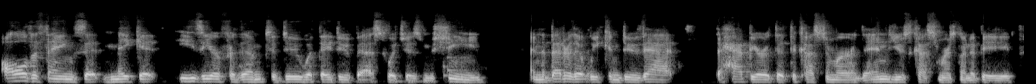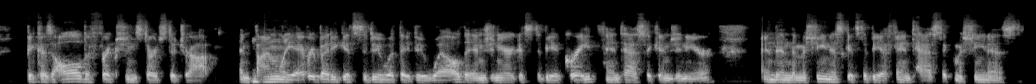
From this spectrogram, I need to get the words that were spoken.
all the things that make it easier for them to do what they do best which is machine and the better that we can do that the happier that the customer the end use customer is going to be because all the friction starts to drop. And mm-hmm. finally everybody gets to do what they do well. The engineer gets to be a great fantastic engineer. And then the machinist gets to be a fantastic machinist.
